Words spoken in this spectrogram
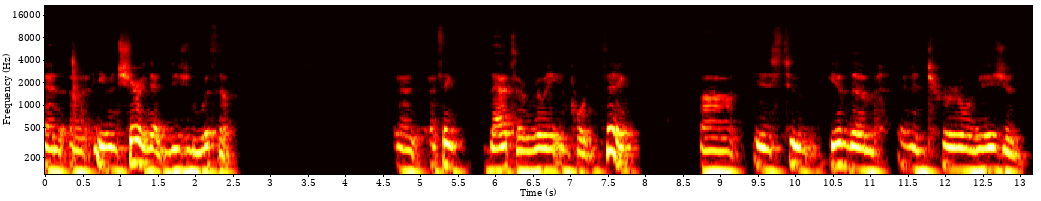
and uh, even sharing that vision with them. And I think that's a really important thing uh, is to give them an internal vision.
